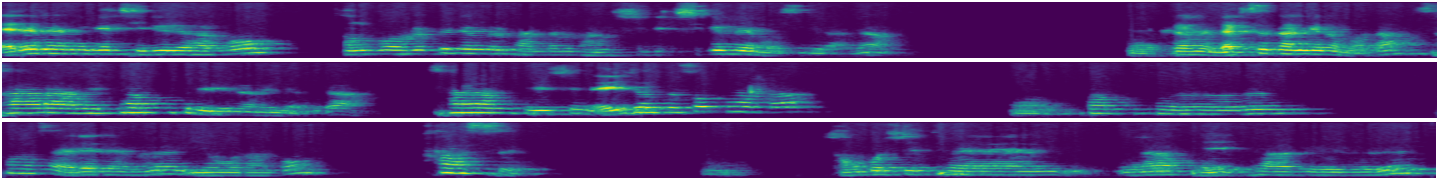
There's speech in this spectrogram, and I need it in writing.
LLM에게 질의를 하고 정보를 수집을 받는 방식이 지금의 모습이라면 네, 그러면 넥스 단계는 뭐다? 사람이 프롬프트를 이용하는 게 아니라 사람 대신 에이전트 소프트웨어가 어, 프롬프트를 통해서 LLM을 이용을 하고 클래스 음, 정보 시스템이나 데이터를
